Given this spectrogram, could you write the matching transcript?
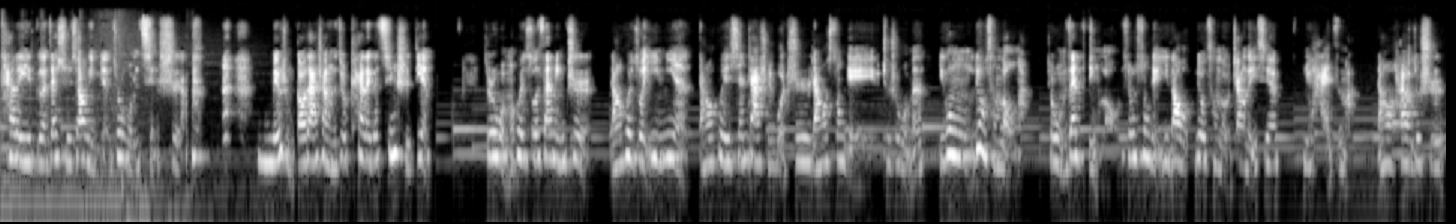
开了一个在学校里面，就是我们寝室啊，没有什么高大上的，就开了一个轻食店，就是我们会做三明治。然后会做意面，然后会鲜榨水果汁，然后送给就是我们一共六层楼嘛，就是我们在顶楼，就是送给一到六层楼这样的一些女孩子嘛。然后还有就是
